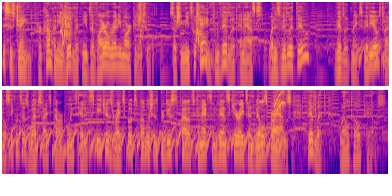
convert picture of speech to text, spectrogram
This is Jane. Her company, Vidlet, needs a viral ready marketing tool. So she meets with Jane from Vidlet and asks, What does Vidlet do? Vidlet makes videos, title sequences, websites, PowerPoints, edits speeches, writes books, publishes, produces pilots, connects, invents, curates, and builds brands. Vidlet, well told tales.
